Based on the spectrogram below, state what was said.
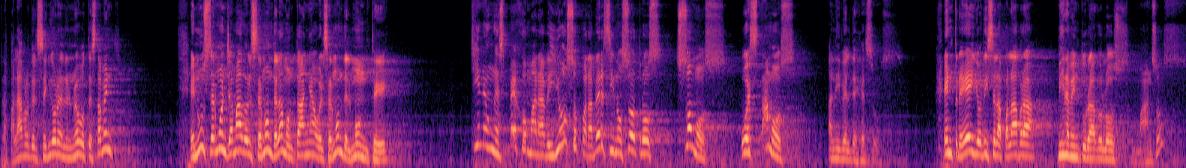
La palabra del Señor en el Nuevo Testamento. En un sermón llamado el Sermón de la Montaña o el Sermón del Monte, tiene un espejo maravilloso para ver si nosotros somos o estamos al nivel de Jesús. Entre ellos dice la palabra, bienaventurados los mansos,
